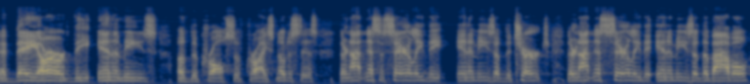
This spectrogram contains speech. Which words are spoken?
that they are the enemies of the cross of Christ. Notice this they're not necessarily the enemies of the church, they're not necessarily the enemies of the Bible,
